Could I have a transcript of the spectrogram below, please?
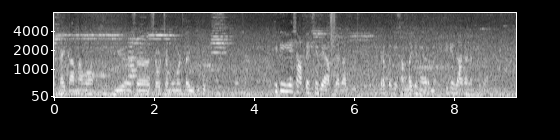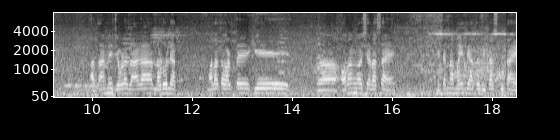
काही कारणामुळं शेवटच्या मोमेंटला युती तुटली किती यश अपेक्षित आहे आपल्याला? छत्रपती संभाजीनगरमध्ये किती जागा लागतील आता आम्ही जेवढ्या जागा लढवल्यात मला तर वाटतंय की अ, औरंगाबाद शहर असं आहे की त्यांना माहिती आहे आता विकास कुठं आहे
